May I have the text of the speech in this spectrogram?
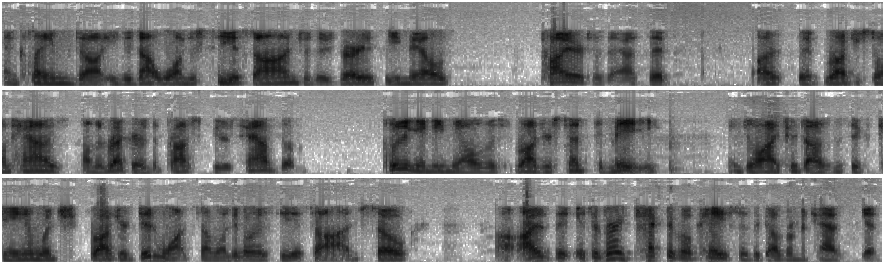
and claimed uh, he did not want to see Assange. There's various emails prior to that that uh, that Roger Stone has on the record. The prosecutors have them, including an email that Roger sent to me in July 2016, in which Roger did want someone to go to see Assange. So uh, I, it's a very technical case that the government has against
